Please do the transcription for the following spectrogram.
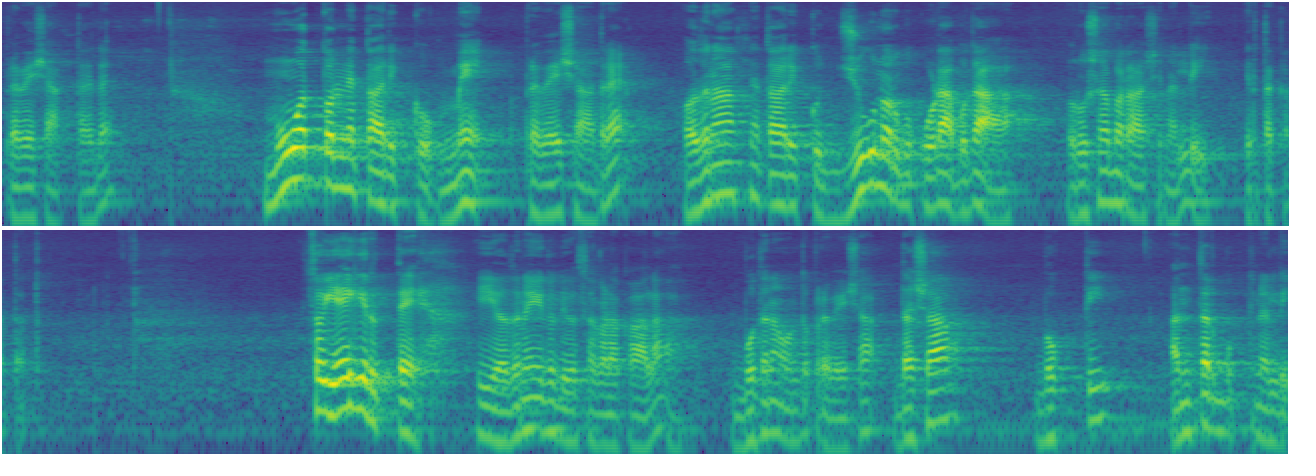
ಪ್ರವೇಶ ಆಗ್ತಾ ಇದೆ. ಮೂವತ್ತೊಂದನೇ ತಾರೀಕು ಮೇ ಪ್ರವೇಶ ಆದರೆ ಹದಿನಾಲ್ಕನೇ ತಾರೀಕು ಜೂನ್ವರೆಗೂ ಕೂಡ ಬುಧ ವೃಷಭ ರಾಶಿನಲ್ಲಿ ಇರ್ತಕ್ಕಂಥದ್ದು. ಸೊ ಹೇಗಿರುತ್ತೆ ಈ ಹದಿನೈದು ದಿವಸಗಳ ಕಾಲ? ಬುಧನ ಒಂದು ಪ್ರವೇಶ. ದಶ, ಭುಕ್ತಿ, ಅಂತರ್ಭುಕ್ತಿನಲ್ಲಿ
